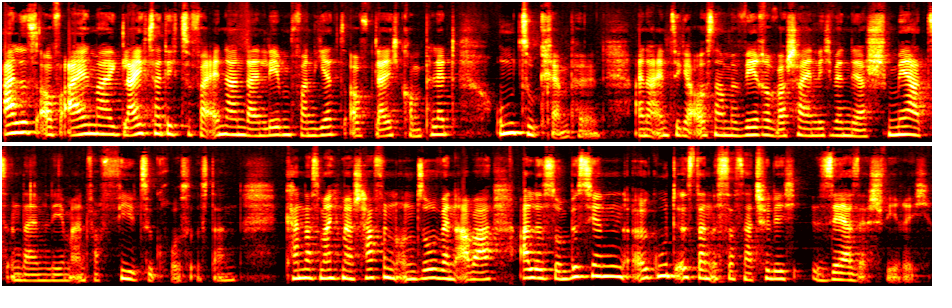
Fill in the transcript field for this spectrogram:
Alles auf einmal gleichzeitig zu verändern, dein Leben von jetzt auf gleich komplett umzukrempeln. Eine einzige Ausnahme wäre wahrscheinlich, wenn der Schmerz in deinem Leben einfach viel zu groß ist. Dann kann das manchmal schaffen und so, wenn aber alles so ein bisschen äh, gut ist, dann ist das natürlich sehr, sehr schwierig.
